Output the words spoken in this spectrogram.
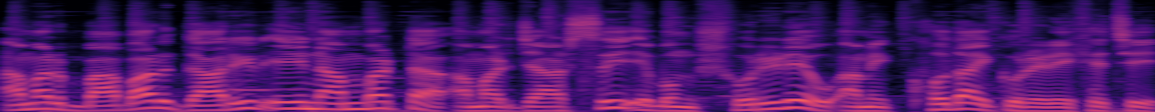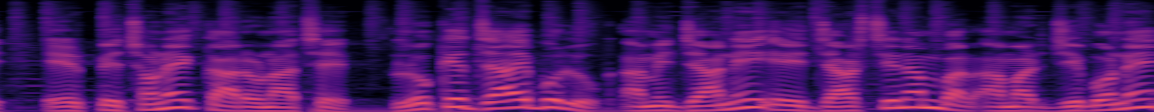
আমার বাবার গাড়ির এই নাম্বারটা আমার জার্সি এবং শরীরেও আমি খোদাই করে রেখেছি। এর পেছনে কারণ আছে। লোকে যাই বলুক, আমি জানি এই জার্সি নাম্বার আমার জীবনে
